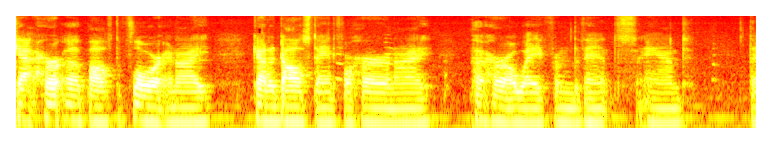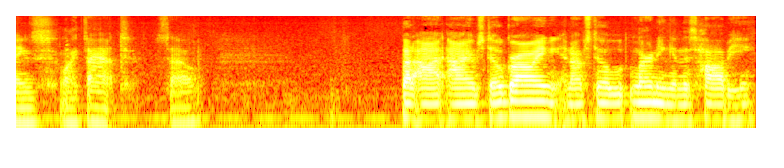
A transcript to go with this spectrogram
got her up off the floor and I got a doll stand for her and I put her away from the vents and things like that. So, but I, I'm still growing and I'm still learning in this hobby.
